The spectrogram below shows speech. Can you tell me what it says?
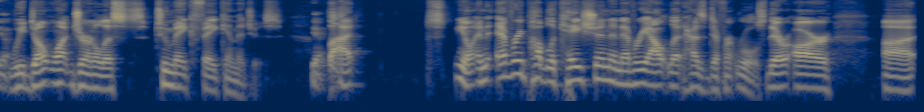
Yeah. Yeah. We don't want journalists to make fake images. Yeah. But you know, and every publication and every outlet has different rules. There are uh,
